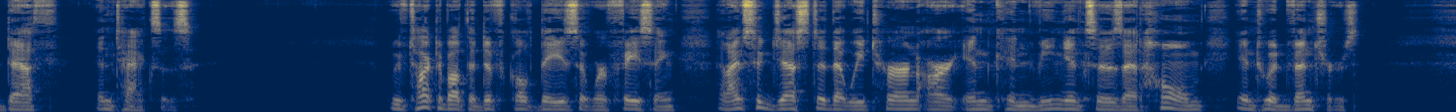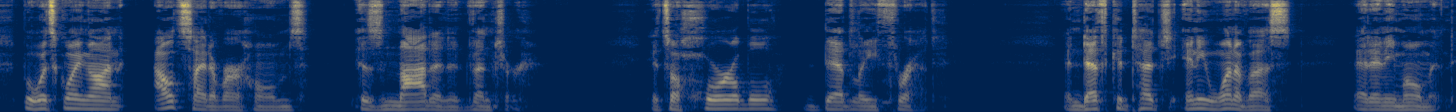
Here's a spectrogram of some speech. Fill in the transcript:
death and taxes. We've talked about the difficult days that we're facing, and I've suggested that we turn our inconveniences at home into adventures. But what's going on outside of our homes is not an adventure. It's a horrible, deadly threat. And death could touch any one of us at any moment.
